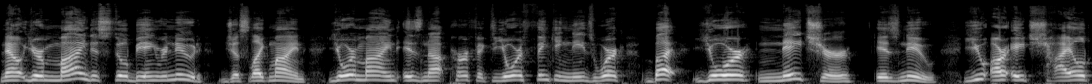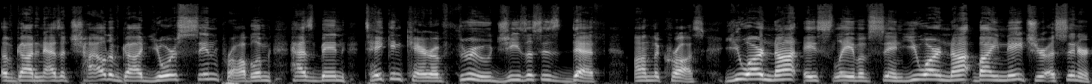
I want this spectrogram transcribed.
Now, your mind is still being renewed, just like mine. Your mind is not perfect. Your thinking needs work, but your nature is new. You are a child of God, and as a child of God, your sin problem has been taken care of through Jesus' death on the cross. You are not a slave of sin. You are not by nature a sinner.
